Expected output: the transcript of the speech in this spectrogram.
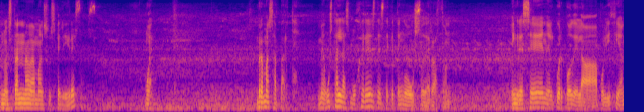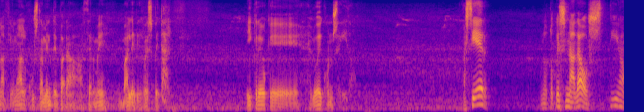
no están nada mal sus feligresas. Bueno, bromas aparte. Me gustan las mujeres desde que tengo uso de razón. Ingresé en el cuerpo de la Policía Nacional justamente para hacerme valer y respetar. Y creo que lo he conseguido. Asier, no toques nada, hostia.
